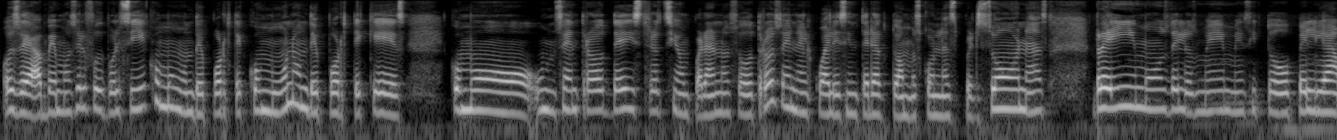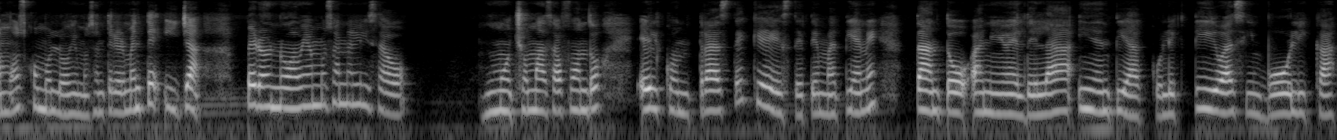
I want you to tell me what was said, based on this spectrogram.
O sea, vemos el fútbol sí como un deporte común, un deporte que es como un centro de distracción para nosotros en el cual interactuamos con las personas, reímos de los memes y todo, peleamos como lo vimos anteriormente y ya, pero no habíamos analizado mucho más a fondo el contraste que este tema tiene tanto a nivel de la identidad colectiva, simbólica,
